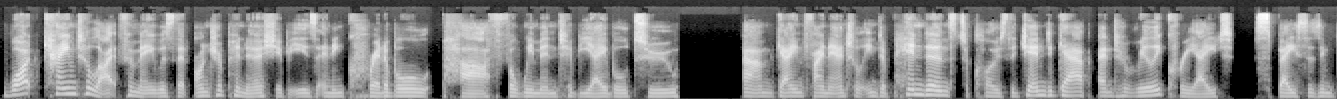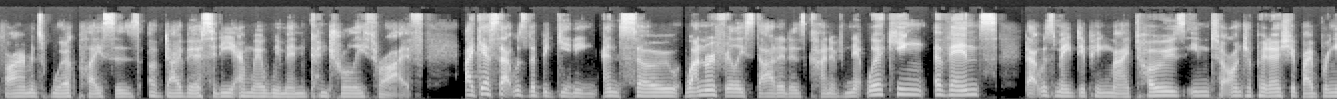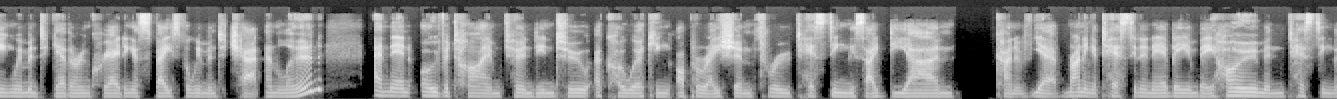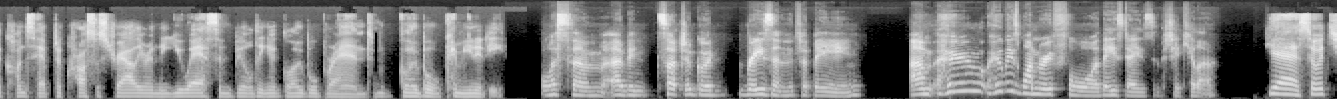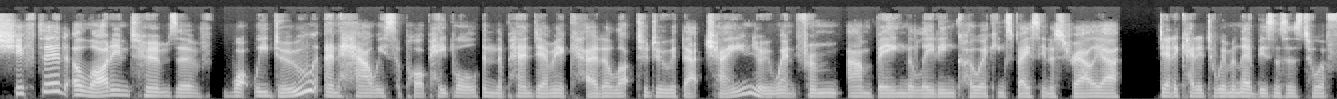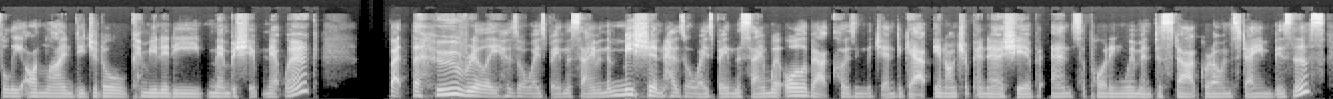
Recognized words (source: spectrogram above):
what came to light for me was that entrepreneurship is an incredible path for women to be able to um, gain financial independence, to close the gender gap, and to really create spaces, environments, workplaces of diversity and where women can truly thrive. I guess that was the beginning. And so OneRoof really started as kind of networking events. That was me dipping my toes into entrepreneurship by bringing women together and creating a space for women to chat and learn. And then over time turned into a co working operation through testing this idea and kind of, yeah, running a test in an Airbnb home and testing the concept across Australia and the US and building a global brand, global community. Awesome. I mean, such a good reason for being. Um, who who is OneRoof for these days in particular? Yeah, so it's shifted a lot in terms of what we do and how we support people. And the pandemic had a lot to do with that change. We went from um, being the leading co working space in Australia, dedicated to women led businesses, to a fully online digital community membership network. But the who really has always been the same, and the mission has always been the same. We're all about closing the gender gap in entrepreneurship and supporting women to start, grow, and stay in business.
